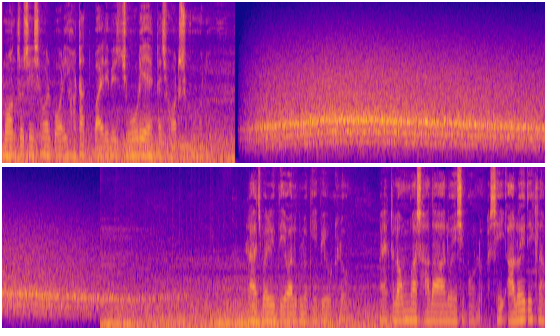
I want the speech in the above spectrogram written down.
মন্ত্র শেষ হওয়ার পরই হঠাৎ বাইরে বেশ জোরে একটা ঝড় শুরু হলো। রাজবাড়ির দেওয়ালগুলো কেঁপে উঠল আর একটা লম্বা সাদা আলো এসে পড়ল। সেই আলোয় দেখলাম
